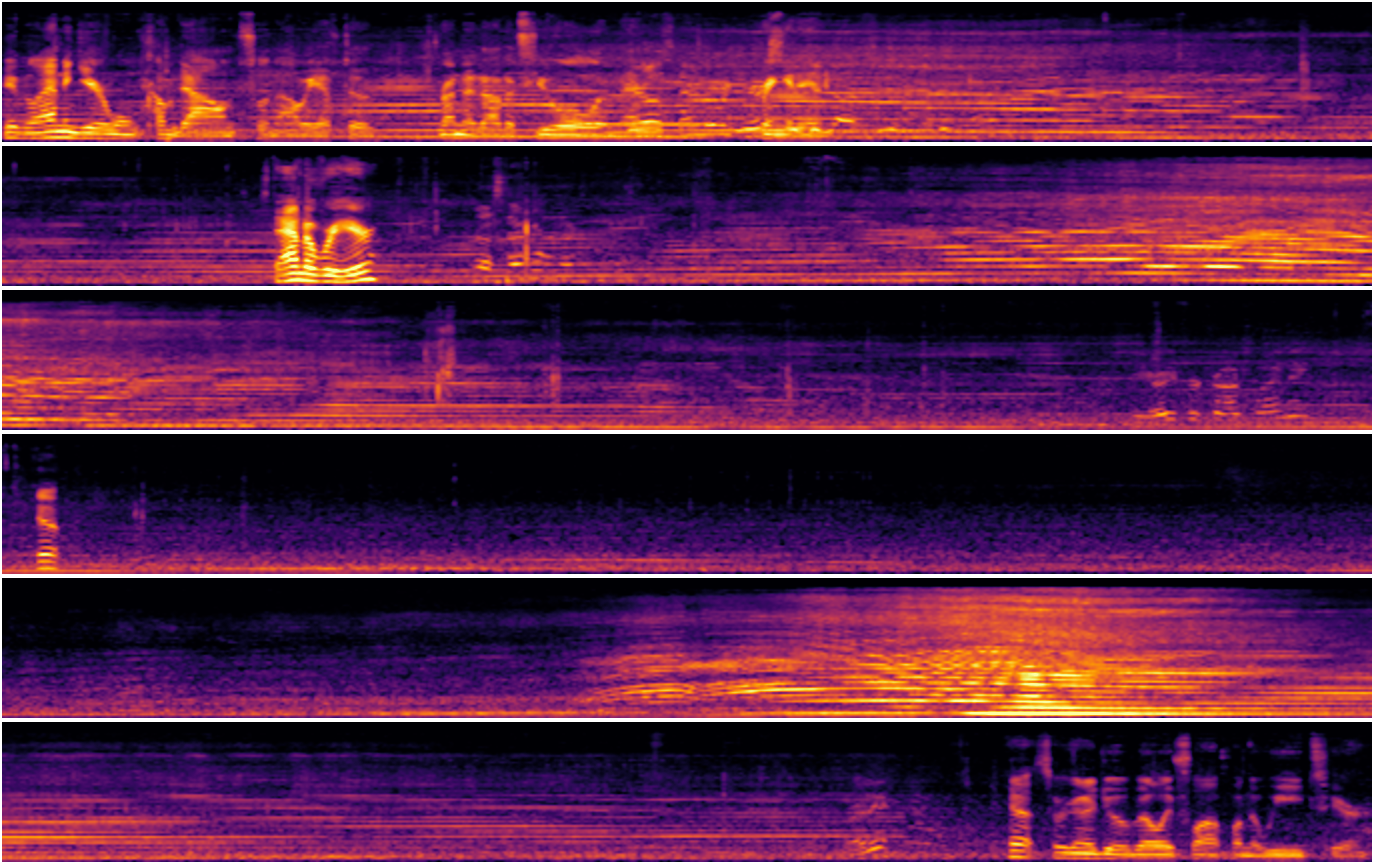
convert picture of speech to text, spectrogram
Okay, the landing gear won't come down, so now we have to run it out of fuel and then bring it in. Stand over here. You ready for crash landing? Yep. Yeah, so we're gonna do a belly flop on the weeds here.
